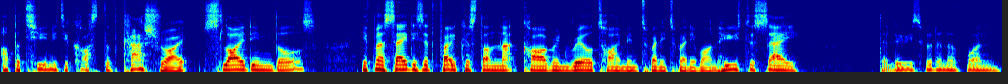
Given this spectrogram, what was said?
opportunity cost of cash, right? Sliding doors. If Mercedes had focused on that car in real time in 2021, who's to say that Lewis wouldn't have won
